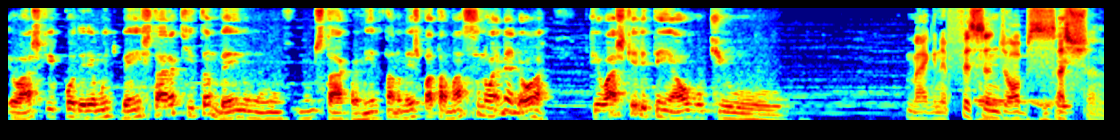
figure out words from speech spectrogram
eu acho que poderia muito bem estar aqui também, num, num destaque. Para mim, ele está no mesmo patamar, se não é melhor. Porque eu acho que ele tem algo que o. Magnificent é, Obsession.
